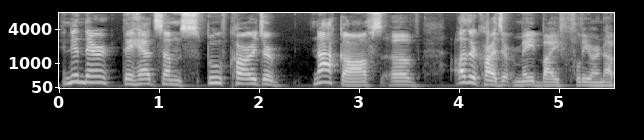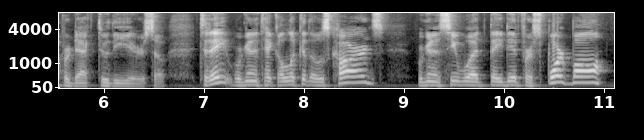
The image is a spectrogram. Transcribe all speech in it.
and in there they had some spoof cards or knockoffs of other cards that were made by Fleer and Upper Deck through the years. So today we're going to take a look at those cards. We're going to see what they did for Sport Ball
